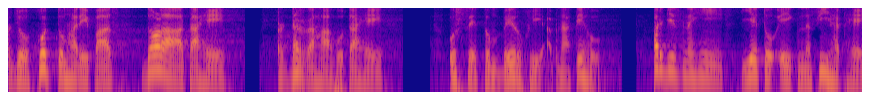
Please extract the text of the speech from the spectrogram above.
जो खुद तुम्हारे पास दौड़ा आता है और डर रहा होता है, उससे तुम बेरुखी अपनाते हो। हरगिज नहीं, ये तो एक नसीहत है।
